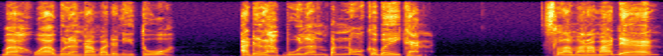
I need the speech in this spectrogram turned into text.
bahwa bulan Ramadan itu adalah bulan penuh kebaikan. Selama Ramadan,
